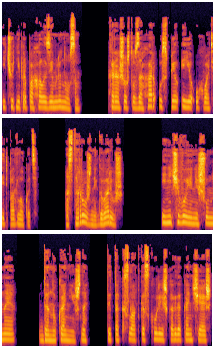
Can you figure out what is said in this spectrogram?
и чуть не пропахала землю носом. Хорошо, что Захар успел ее ухватить под локоть. «Осторожней, говорюш». «И ничего я не шумная». «Да ну, конечно. Ты так сладко скулишь, когда кончаешь,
